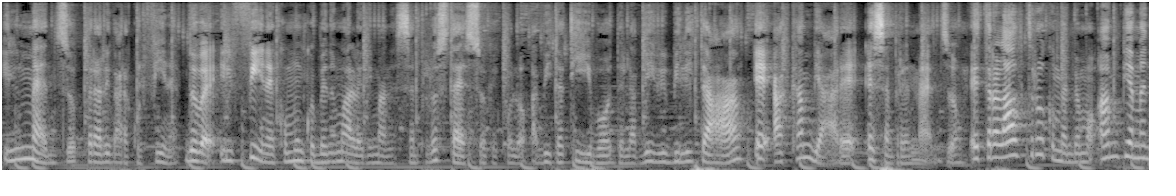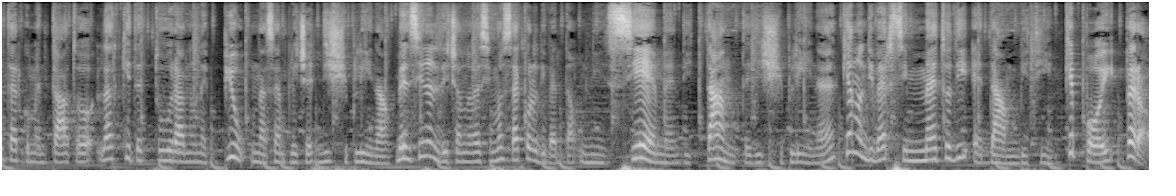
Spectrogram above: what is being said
il mezzo per arrivare a quel fine, dove il fine comunque bene o male rimane sempre lo stesso, che è quello abitativo della vivibilità e a cambiare è sempre il mezzo. E tra l'altro, come abbiamo ampiamente argomentato, l'architettura non è più una semplice disciplina, bensì nel XIX secolo diventa un insieme di tante discipline che hanno diversi metodi ed ambiti, che poi però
